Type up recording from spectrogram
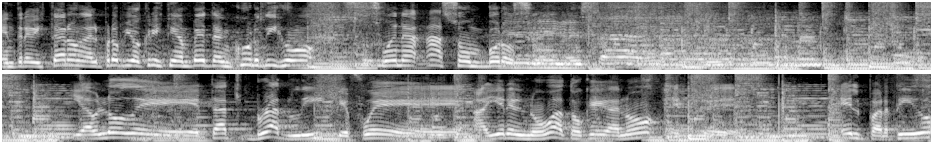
Entrevistaron al propio Christian Betancourt, dijo, suena asombroso. Y habló de Touch Bradley, que fue ayer el novato que ganó este, el partido.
